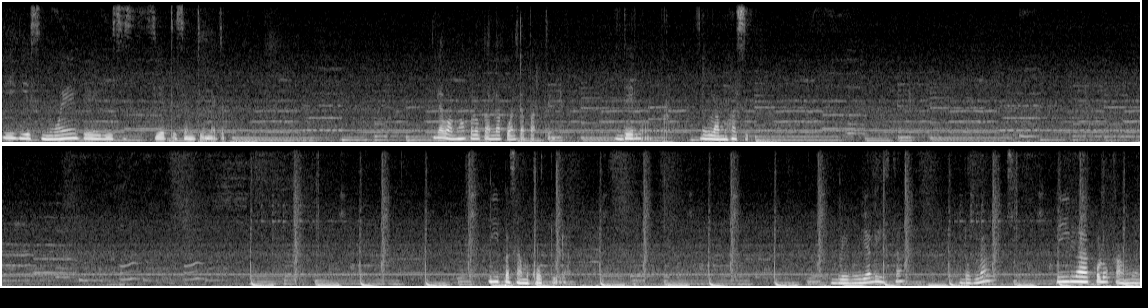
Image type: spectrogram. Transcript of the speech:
y 19 17 centímetros. Y la vamos a colocar la cuarta parte del hombro. Doblamos así. Y pasamos costura luego ya lista doblamos y la colocamos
